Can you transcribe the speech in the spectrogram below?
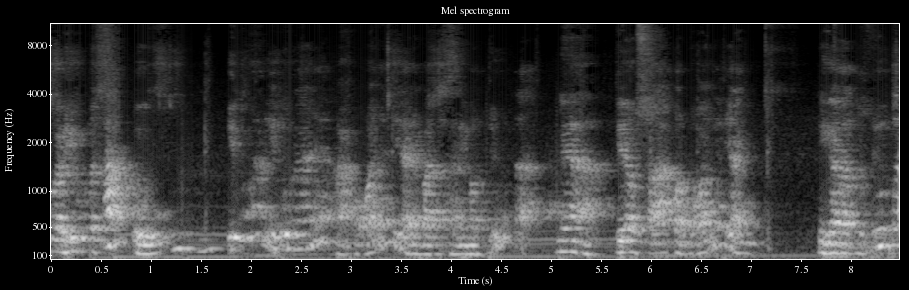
2021 itu kan hitungannya, nah, pokoknya tidak ada batasan 5 juta Ya, tidak usah lapor pokoknya yang 300 juta,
